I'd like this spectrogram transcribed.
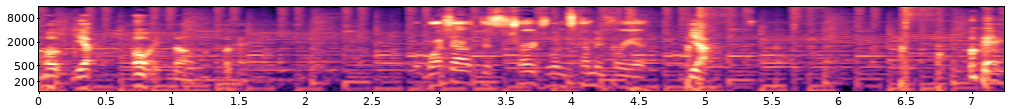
Oh, yep. Oh, I fell. Okay. watch out, this charged one's coming for you. Yeah. Okay.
